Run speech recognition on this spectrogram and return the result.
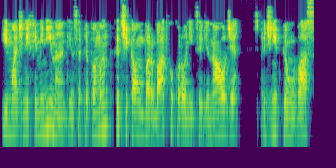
imagine feminină întinsă pe pământ, cât și ca un bărbat cu coronițe din alge, sprijinit pe un vas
